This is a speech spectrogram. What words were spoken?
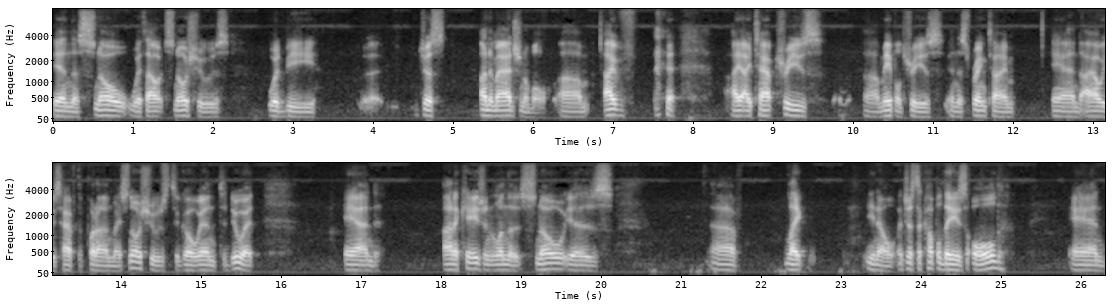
in the snow without snowshoes would be uh, just unimaginable. Um, I've I, I tap trees, uh, maple trees in the springtime, and I always have to put on my snowshoes to go in to do it. And on occasion, when the snow is uh, like, you know, just a couple days old, and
